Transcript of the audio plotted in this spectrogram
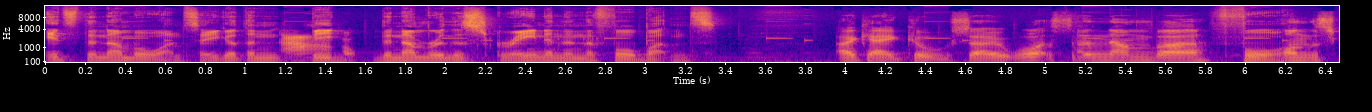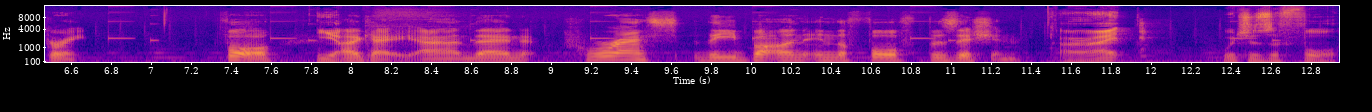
It's the number one. So you got the Ow. big, the number in the screen, and then the four buttons. Okay, cool. So what's the number Four. on the screen? Four. Yeah. Okay, and then press the button in the fourth position. All right. Which is a four.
